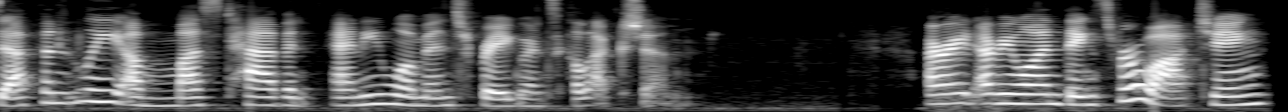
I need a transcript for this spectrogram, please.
definitely a must-have in any woman's fragrance collection. Alright everyone, thanks for watching.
